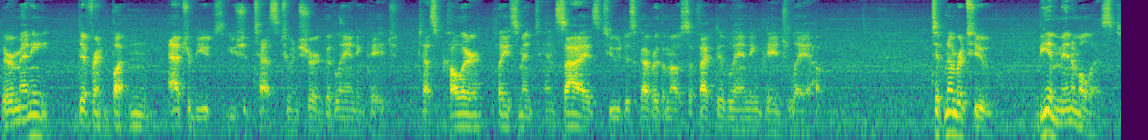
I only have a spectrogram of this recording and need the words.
There are many different button attributes you should test to ensure a good landing page. Test color, placement, and size to discover the most effective landing page layout. Tip number two be a minimalist.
